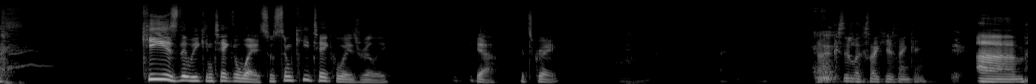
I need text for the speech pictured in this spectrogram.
key is that we can take away. So some key takeaways, really. Yeah, it's great. I can go because it looks like you're thinking. Um,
